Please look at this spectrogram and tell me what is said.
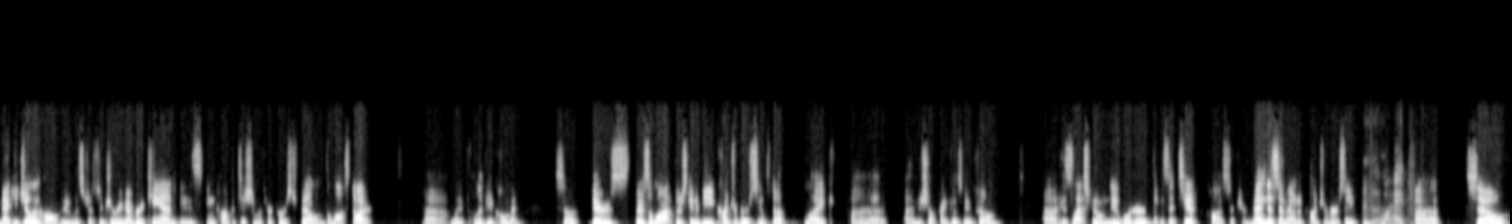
Maggie Gyllenhaal, who was just a jury member at Cannes, is in competition with her first film, The Lost Daughter, uh, with Olivia Colman. So there's there's a lot. There's going to be controversial stuff like uh, uh, Michel Franco's new film. Uh, his last film, New Order, that was at TIFF, caused a tremendous amount of controversy. Mhm, Why? Uh, so,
